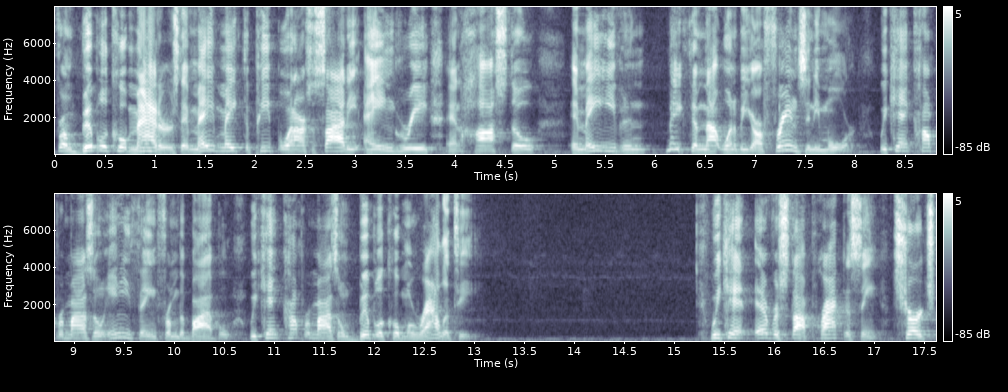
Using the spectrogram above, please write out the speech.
from biblical matters that may make the people in our society angry and hostile and may even make them not want to be our friends anymore. We can't compromise on anything from the Bible. We can't compromise on biblical morality. We can't ever stop practicing church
